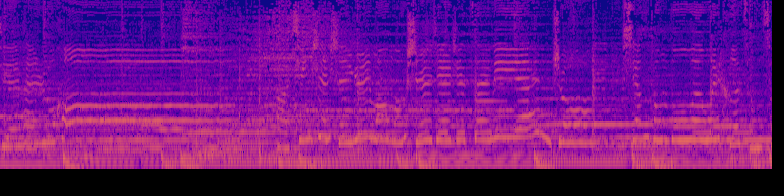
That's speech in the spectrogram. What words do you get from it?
剑如虹。啊，情深深雨蒙蒙，世界之最中。相逢不问为何匆匆，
